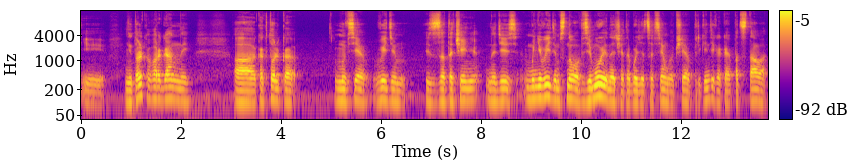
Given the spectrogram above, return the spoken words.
и не только варганной. А как только мы все выйдем из заточения, надеюсь, мы не выйдем снова в зиму, иначе это будет совсем вообще, прикиньте, какая подстава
